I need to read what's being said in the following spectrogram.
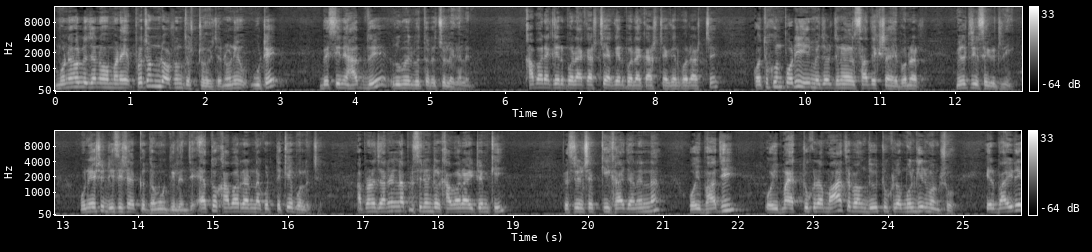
মনে হলো যেন মানে প্রচণ্ড অসন্তুষ্ট হয়েছেন। উনি উঠে বেসিনে হাত ধুয়ে রুমের ভেতরে চলে গেলেন। খাবার একের পর এক আসছে, একের পর এক আসছে, একের পর আসছে। কতক্ষণ পরই মেজর জেনারেল সাদেক সাহেব, ওনার মিলিটারি সেক্রেটারি, উনি এসে ডিসি সাহেবকে ধমক দিলেন যে, এত খাবার রান্না করতে কে বলেছে? আপনারা জানেন না প্রেসিডেন্টের খাবার আইটেম কি? প্রেসিডেন্ট সাহেব কী খায় জানেন না? ওই ভাজি, ওই এক টুকরা মাছ এবং দুই টুকরা মুরগির মাংস। এর বাইরে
